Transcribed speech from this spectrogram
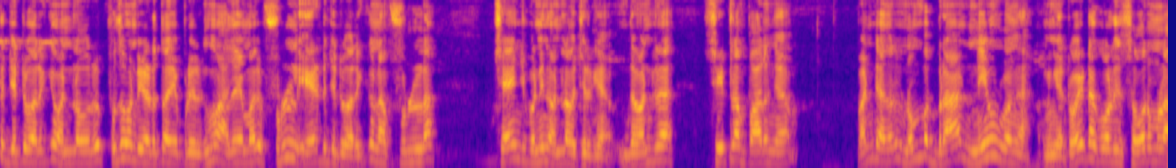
டு வரைக்கும் வண்டியில் ஒரு புது வண்டி எடுத்தால் எப்படி இருக்குமோ அதே மாதிரி ஃபுல் ஏ டு வரைக்கும் நான் ஃபுல்லாக சேஞ்ச் பண்ணி இந்த வண்டியில் வச்சுருக்கேன். இந்த வண்டியில் சீட்லாம் பாருங்கள் வண்டி அந்தளவுக்கு ரொம்ப பிராண்ட் நியூங்க நீங்கள் டொயோட்டா குவாலிட்டி ஷோரூமில்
